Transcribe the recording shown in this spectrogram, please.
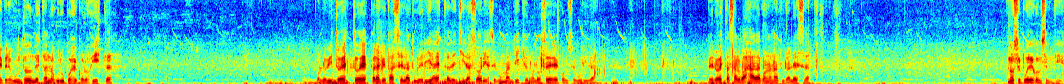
Me pregunto dónde están los grupos ecologistas. Por lo visto esto es para que pase la tubería esta de Chirasoria, según me han dicho, no lo sé con seguridad. Pero esta salvajada con la naturaleza no se puede consentir.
